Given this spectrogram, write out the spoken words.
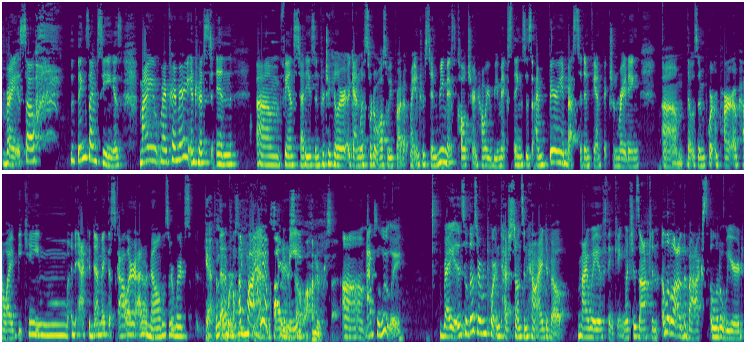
Right. So the things I'm seeing is my my primary interest in um, fan studies, in particular, again, with sort of also we brought up my interest in remix culture and how we remix things. Is I'm very invested in fan fiction writing. Um, that was an important part of how I became an academic, a scholar. I don't know; those are words. Yeah, those That are words that you apply- can apply for to me. yourself, 100%. Um, Absolutely. Right. And so those are important touchstones in how I develop my way of thinking, which is often a little out of the box, a little weird,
